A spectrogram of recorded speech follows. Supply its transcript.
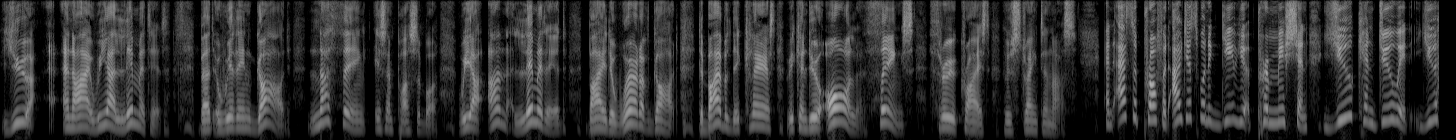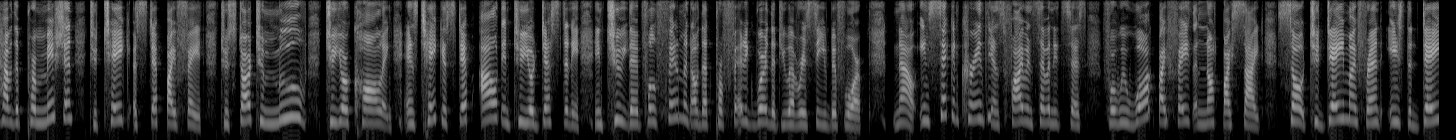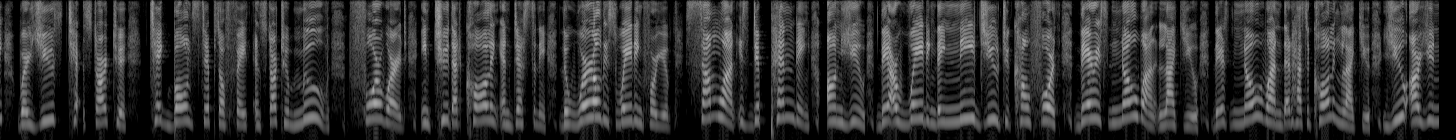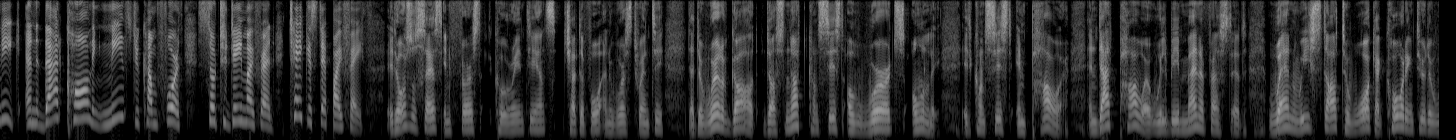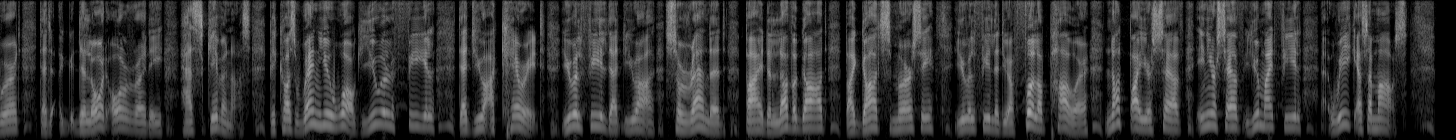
You and I, we are limited, but within God, nothing is impossible. We are unlimited by the Word of God. The Bible declares we can do all things through Christ who strengthens us. And as a prophet, I just want to give you permission. You can do it. You have the permission to take a step by faith, to start to move to your calling and take a step out into your destiny, into the fulfillment of that prophetic word that you have received before. Now, in Second Corinthians 5 and 7, it says, For we walk by faith and not by sight. So today, my friend, is the day where you t- start to take bold steps of faith and start to move forward into that calling and destiny. The world is waiting for you. Someone is depending on you. They are waiting. They need you to come forth. There is no one like you. There's no one that has a calling like you. You are unique, and that calling needs to come forth. So today, my friend, take a step by faith. It also says in First Corinthians chapter 4 and verse 20 that the word of God does not consist of words only. It consists in power. And that power will be manifested when we start to walk according to the word that the Lord already has given us. Because when you walk, you will feel that you are carried. You will feel that you are surrounded by the love of God, by God's mercy. You will feel that you are full of power, not by yourself. In yourself, you might feel uh, weak as a mouse.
